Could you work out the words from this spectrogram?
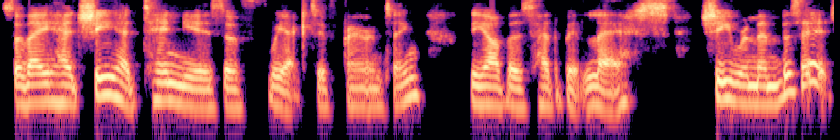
So they had, she had 10 years of reactive parenting. The others had a bit less. She remembers it.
